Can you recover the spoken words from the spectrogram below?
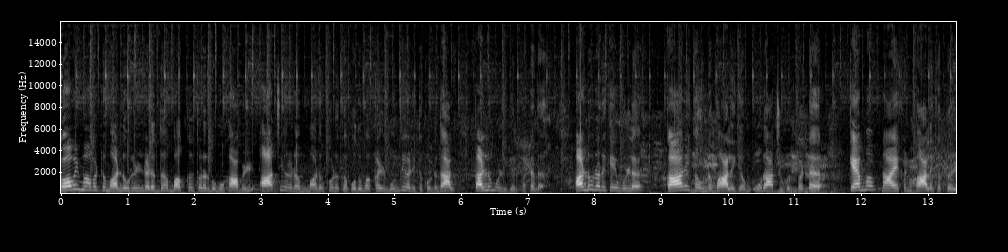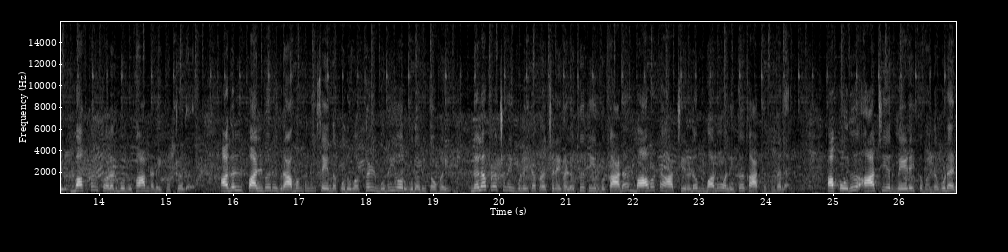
கோவை மாவட்டம் அன்னூரில் நடந்த மக்கள் தொடர்பு முகாமில் ஆட்சியரிடம் மனு கொடுக்க பொதுமக்கள் முந்தியடித்துக் கொண்டதால் தள்ளுமுள்ளு ஏற்பட்டது. அன்னூர் அருகே உள்ள காரைக்கவுண்டபாளையம் ஊராட்சிக்குட்பட்ட கெம நாயகன் பாளையத்தில் மக்கள் தொடர்பு முகாம் நடைபெற்றது. அதில் பல்வேறு கிராமங்களைச் சேர்ந்த பொதுமக்கள் முதியோர் உதவித்தொகை நிலப்பிரச்சினை உள்ளிட்ட பிரச்சினைகளுக்கு தீர்வு காண மாவட்ட ஆட்சியரிடம் மனு அளிக்க காத்திருந்தனர். அப்போது ஆட்சியர் மேடைக்கு வந்தவுடன்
